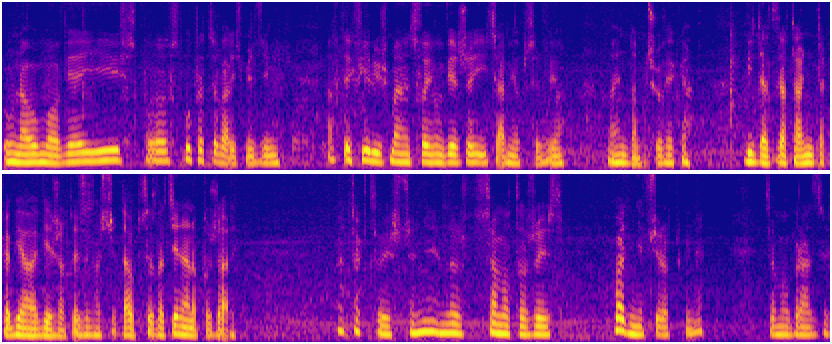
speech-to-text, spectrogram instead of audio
yy, na umowie i współ- współpracowaliśmy z nimi. A w tej chwili już mają swoją wieżę i sami obserwują. Mają tam człowieka. Widać z latarni taka biała wieża, to jest właśnie ta obserwacyjna na pożary. A tak co jeszcze, nie wiem, no samo to, że jest ładnie w środku, nie? Są obrazy.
